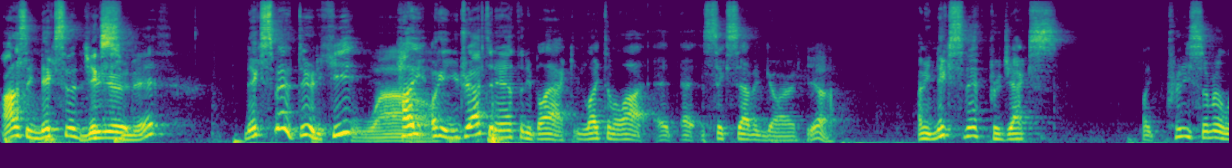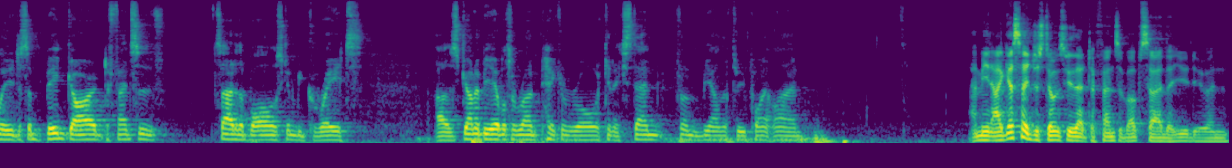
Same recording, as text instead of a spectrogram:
honestly, Nick Smith Jr. Nick Smith. Nick Smith, dude, he Wow. How, okay, you drafted Anthony Black. You liked him a lot at, at six seven guard. Yeah. I mean, Nick Smith projects like pretty similarly, just a big guard, defensive side of the ball is going to be great. Uh, is going to be able to run pick and roll, can extend from beyond the three point line. I mean, I guess I just don't see that defensive upside that you do, and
